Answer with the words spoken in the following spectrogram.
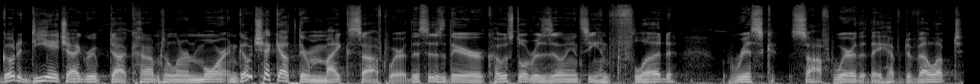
Go to dhigroup.com to learn more and go check out their Mike software. This is their coastal resiliency and flood risk software that they have developed.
